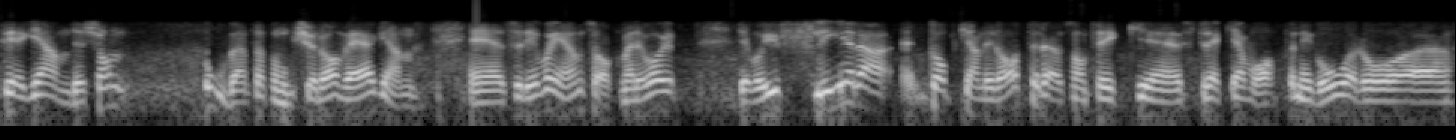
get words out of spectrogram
PG Andersson oväntat nog körde av vägen. Eh, så det var en sak. Men det var ju, det var ju flera toppkandidater där som fick eh, sträcka vapen igår. Och, eh,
